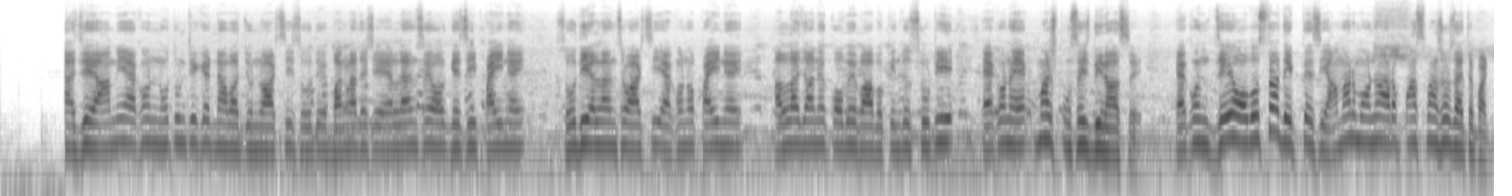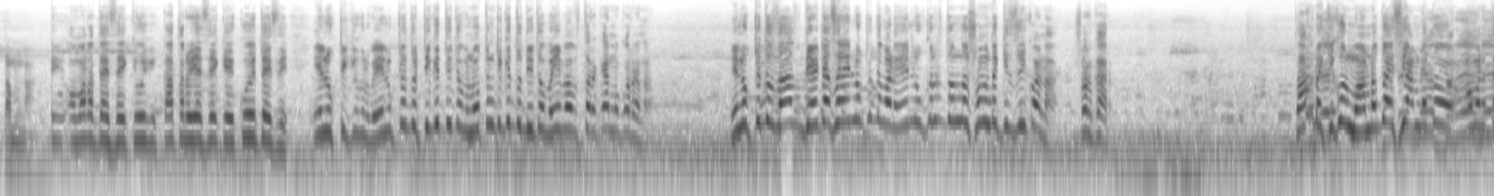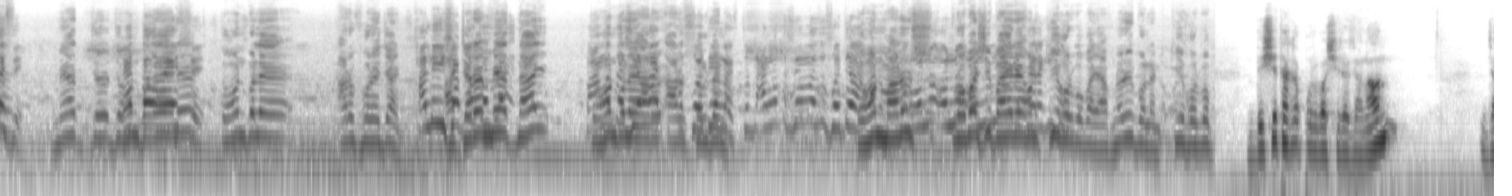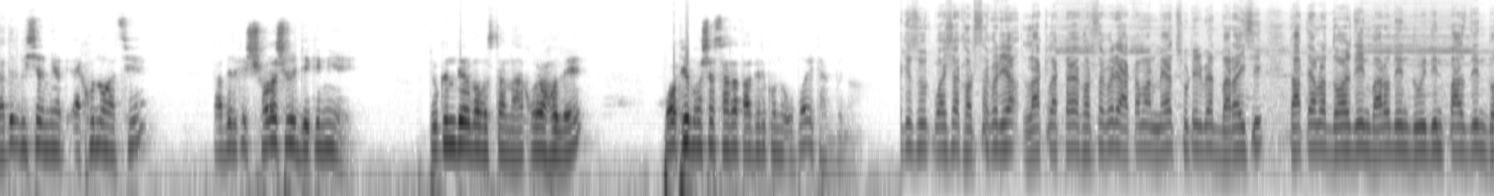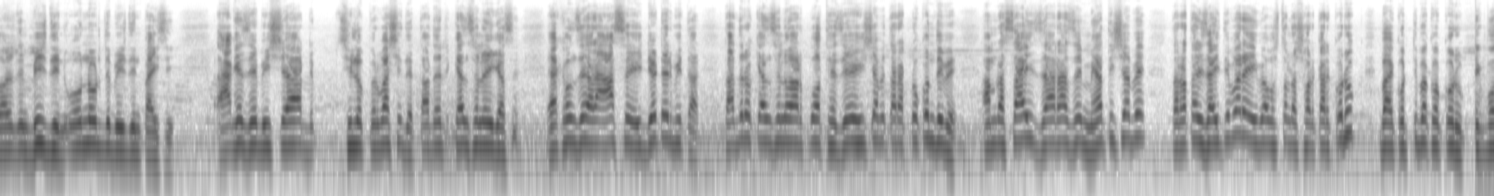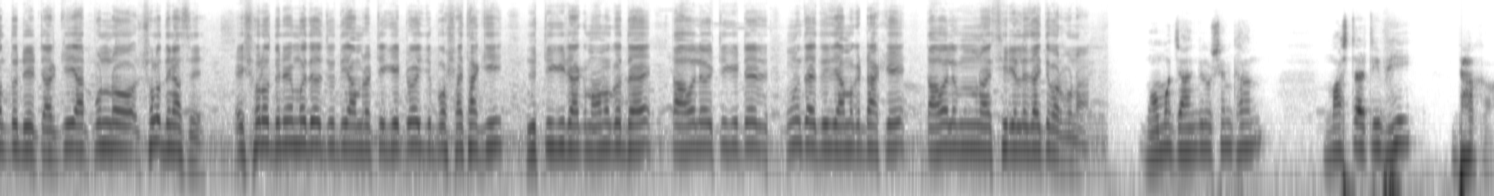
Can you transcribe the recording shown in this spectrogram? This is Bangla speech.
যে আমি এখন নতুন টিকিট নেওয়ার জন্য আসছি সৌদি বাংলাদেশ এয়ারলাইন্সেও গেছি পাই নাই। সৌদি এয়ারলাইন্সও আসছি এখনও পাই নাই। আল্লাহ জানে কবে পাবো কিন্তু ছুটি এখনও এক মাস পঁচিশ দিন আছে। এখন যে অবস্থা দেখতেছি আমার মনে হয় আরও পাঁচ মাসও যাইতে পারতাম না। অমারাত আছে কেউ কাতার হয়েছে কেউ কুয়েত হয়েছে এই লোকটি কি করবে? এই লোকটা তো টিকিট দিতে হবে নতুন টিকিট তো দিতে হবে এই ব্যবস্থাটা কেন করে না? এই লোকটি তো যা ডেট আছে এই লোকটি তো পারে। এই লোকের তো সম্বন্ধে কিছুই করে না সরকার। তো আমরা কি করব? আমরা তো আইসি আমরা তো আমারত আইসি মেয়াদ যখন বাড়ায়। তখন বলে আরও পরে যায়। খালি যারা মেয়াদ নাই তখন বলে আর আর চলবে না। তখন মানুষ প্রবাসী বাইরে এখন কি করব ভাই? আপনারই বলেন কি করব? দেশে থাকা প্রবাসীরা জানান যাদের ভিসার মেয়াদ এখনও আছে তাদেরকে সরাসরি ডেকে নিয়ে টোকেন দেওয়ার ব্যবস্থা না করা হলে পথে বসা ছাড়া তাদের কোনো উপায় থাকবে না। কিছু পয়সা খরচা করিয়া লাখ লাখ টাকা খরচা করে আকামার ম্যাচ ছুটির ম্যাচ বাড়াইছি। তাতে আমরা দশ দিন বারো দিন দুই দিন পাঁচ দিন দশ দিন বিশ দিন অন্যদের বিশ দিন পাইছি। আগে যে বিষয় ছিল প্রবাসীদের তাদের ক্যান্সেল হয়ে গেছে। এখন যে যারা আছে এই ডেটের ভিতর তাদেরও ক্যান্সেল হওয়ার পথে যে হিসাবে তারা টোকন দেবে আমরা চাই যারা যে ম্যাথ হিসাবে তাড়াতাড়ি যাইতে পারে এই ব্যবস্থাটা সরকার করুক বা কর্তৃপক্ষ করুক। ঠিক মতো ডেট আর কি আর পনেরো ষোলো দিন আছে। এই ষোলো দিনের মধ্যে যদি আমরা টিকিট ওই যে বসায় থাকি, যদি টিকিট আমাকে দেয়, তাহলে ওই টিকিটের অনুযায়ী যদি আমাকে ডাকে, তাহলে মনে হয় সিরিয়ালে যাইতে পারব না। Mohammad Jahangir Hossain Khan, master TV, Dhaka.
